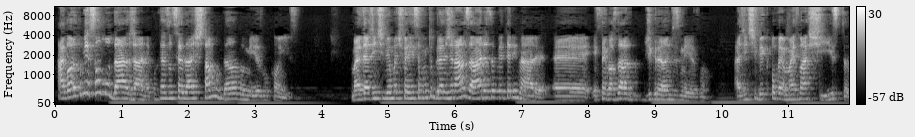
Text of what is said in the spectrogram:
Agora começou a mudar já, né? Porque a sociedade está mudando mesmo com isso. Mas a gente vê uma diferença muito grande nas áreas da veterinária. É, esse negócio da, de grandes mesmo. A gente vê que o povo é mais machista,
